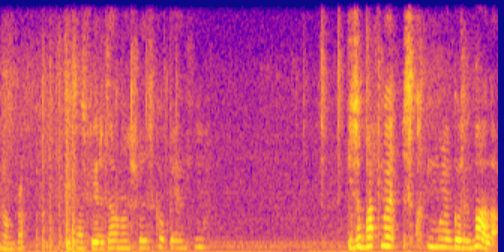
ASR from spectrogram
Dobra. Zatwierdzamy wszystko pięknie. I zobaczmy skład mojego rywala.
